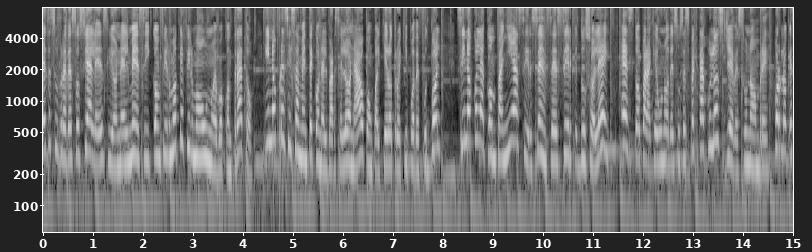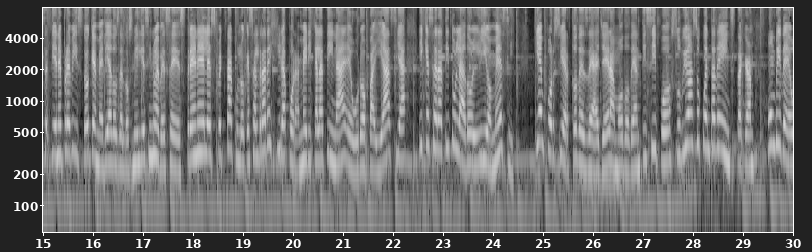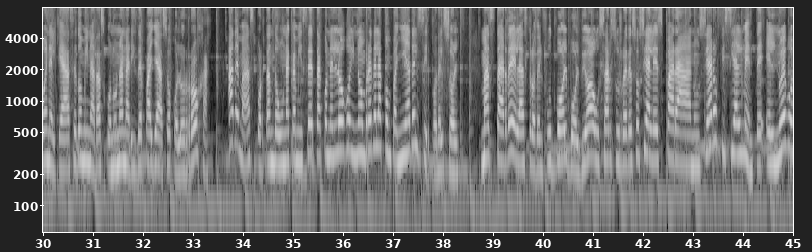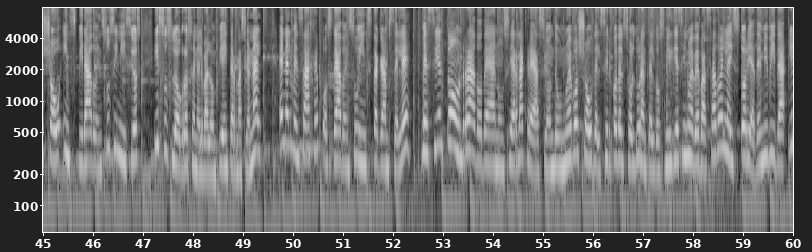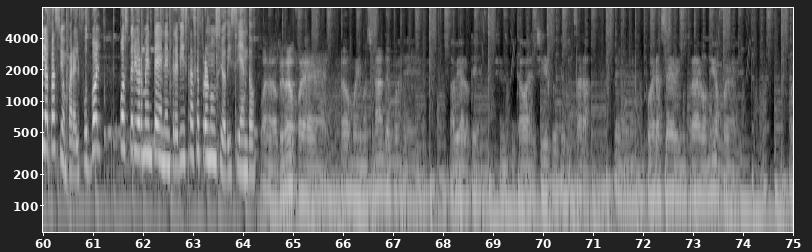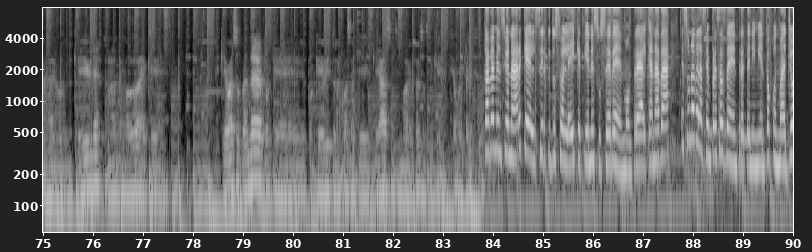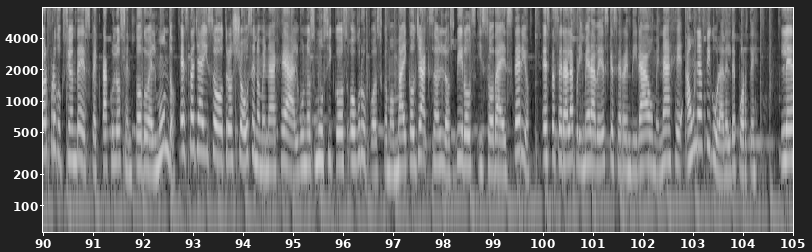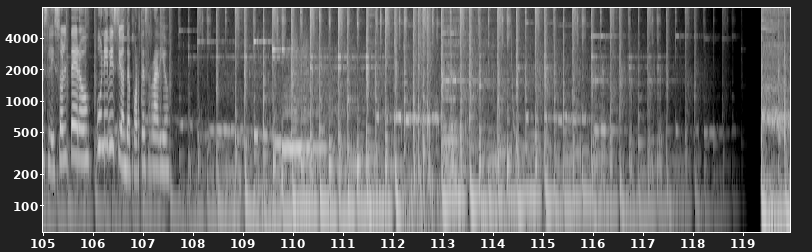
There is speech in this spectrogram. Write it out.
Través de sus redes sociales, Lionel Messi confirmó que firmó un nuevo contrato, y no precisamente con el Barcelona o con cualquier otro equipo de fútbol, sino con la compañía circense Cirque du Soleil. Esto para que uno de sus espectáculos lleve su nombre, por lo que se tiene previsto que a mediados del 2019 se estrene el espectáculo que saldrá de gira por América Latina, Europa y Asia y que será titulado Leo Messi quien por cierto desde ayer a modo de anticipo subió a su cuenta de Instagram un video en el que hace dominadas con una nariz de payaso color roja, además portando una camiseta con el logo y nombre de la compañía del Circo del Sol. Más tarde, el astro del fútbol volvió a usar sus redes sociales para anunciar oficialmente el nuevo show inspirado en sus inicios y sus logros en el balompié internacional. En el mensaje posteado en su Instagram se lee, me siento honrado de anunciar la creación de un nuevo show del Circo del Sol durante el 2019 basado en la historia de mi vida y la pasión para el fútbol. Posteriormente en entrevista se pronunció diciendo, Bueno, lo primero fue algo muy emocionante porque sabía lo que significaba el circo y que pensara eh, poder hacer y mostrar algo mío fue, fue algo increíble. No tengo duda de que, que va a sorprender porque, he visto las cosas que, hacen, son maravillosas, así que muy. Cabe mencionar que el Cirque du Soleil, que tiene su sede en Montreal, Canadá, es una de las empresas de entretenimiento con mayor producción de espectáculos en todo el mundo. Esta ya hizo otros shows en homenaje a algunos músicos o grupos como Michael Jackson, los Beatles y Soda Stereo. Esta será la primera vez que se rendirá homenaje a una figura del deporte. Leslie Soltero, Univisión Deportes Radio.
